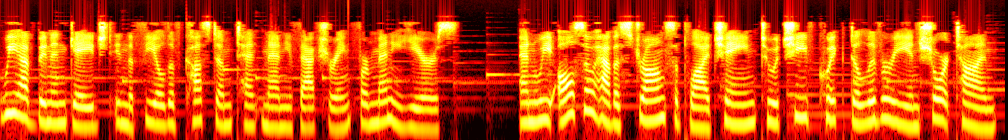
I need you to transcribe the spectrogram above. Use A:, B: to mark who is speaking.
A: We have been engaged in the field of custom tent manufacturing for many years. And we also have a strong supply chain to achieve quick delivery in short time,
